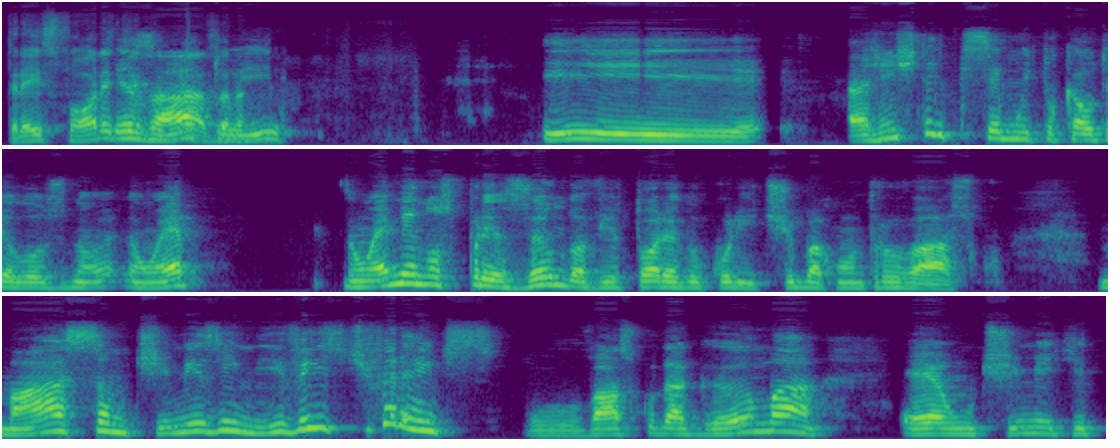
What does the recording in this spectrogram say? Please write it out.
Três fora e três Exato, casa, né? e, e a gente tem que ser muito cauteloso, não, não é não é menosprezando a vitória do Curitiba contra o Vasco, mas são times em níveis diferentes. O Vasco da Gama é um time que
